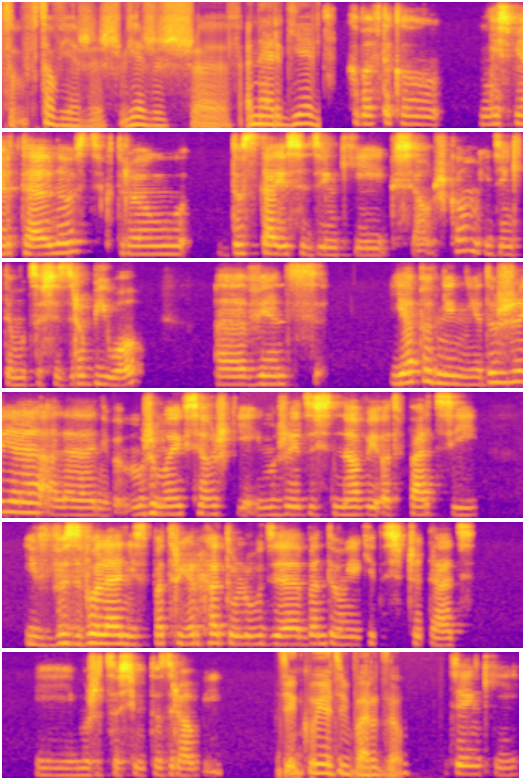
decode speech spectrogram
Co, w co wierzysz? Wierzysz y, w energię? Chyba w taką nieśmiertelność, którą dostaje się dzięki książkom i dzięki temu, co się zrobiło. E, więc ja pewnie nie dożyję, ale nie wiem, może moje książki i może jacyś nowi, otwarci i wyzwoleni z patriarchatu ludzie będą je kiedyś czytać i może coś im to zrobi. Dziękuję Ci bardzo. Dzięki.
